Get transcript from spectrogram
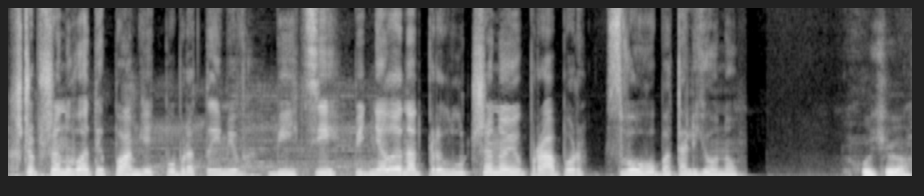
Щоб шанувати пам'ять побратимів, бійці підняли над Прилуччиною прапор свого батальйону. Хочу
